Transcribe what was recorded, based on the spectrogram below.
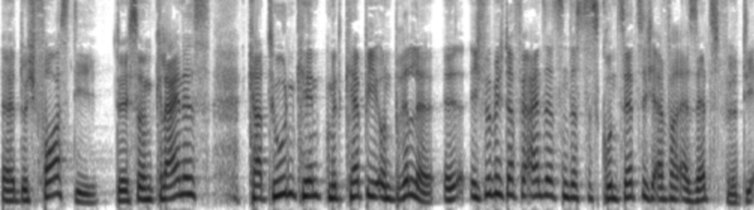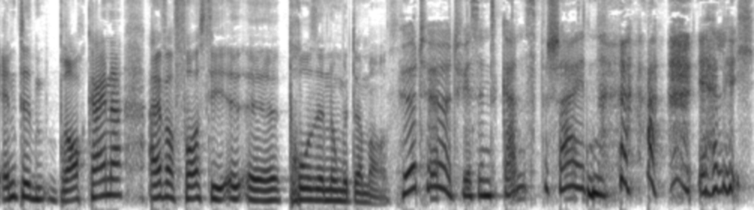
äh, durch Forsti, durch so ein kleines Cartoon-Kind mit Cappy und Brille. Äh, ich würde mich dafür einsetzen, dass das grundsätzlich einfach ersetzt wird. Die Ente braucht keiner, einfach Forsti äh, äh, pro Sendung mit der Maus. Hört, hört, wir sind ganz bescheiden. Ehrlich,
